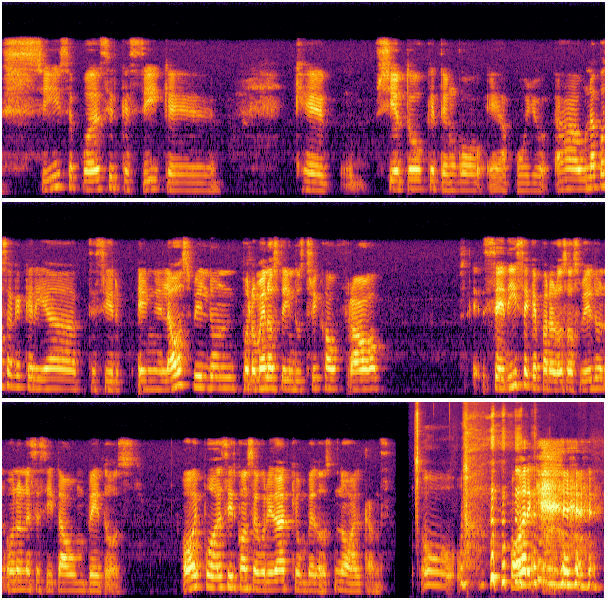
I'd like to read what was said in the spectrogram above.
sí, se puede decir que sí, que, que siento que tengo eh, apoyo. Ah, una cosa que quería decir, en el Ausbildung, por lo menos de Industriekauffrau, se dice que para los Ausbildung uno necesita un B2. Hoy puedo decir con seguridad que un B2 no alcanza. Oh. Porque,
